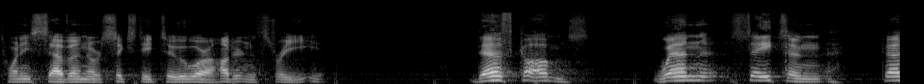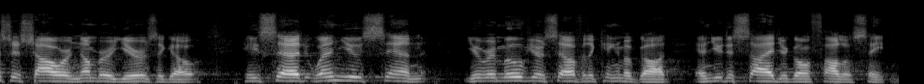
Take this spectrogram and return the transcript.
27 or 62 or 103. Death comes when Satan Pastor Schauer, a number of years ago, he said, When you sin, you remove yourself from the kingdom of God and you decide you're going to follow Satan.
